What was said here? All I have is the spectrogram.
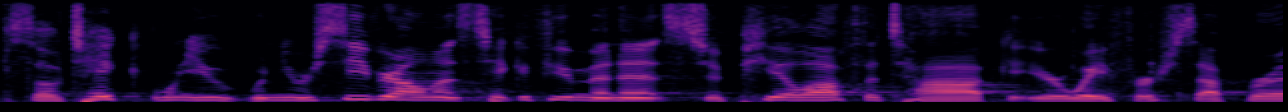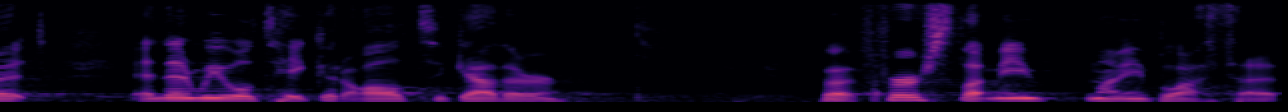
So take when you when you receive your elements, take a few minutes to peel off the top, get your wafer separate, and then we will take it all together. But first let me let me bless it.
